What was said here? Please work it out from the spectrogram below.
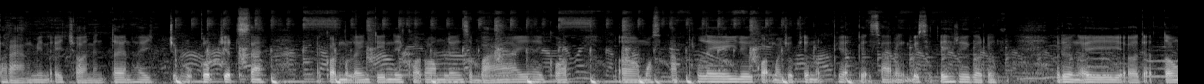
បារាំងមានអីច្រើនមែនតើហើយគ្រប់ជាតិសាសហើយគាត់មកលេងទីនេះគាត់រំលេងសប្បាយហើយគាត់មកស្ដាប់ភ្លេងឬគាត់មកជួបជុំមិត្តភ័ក្តិភាសារឿង business ឬក៏រឿងរឿងអីតាក់ទង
